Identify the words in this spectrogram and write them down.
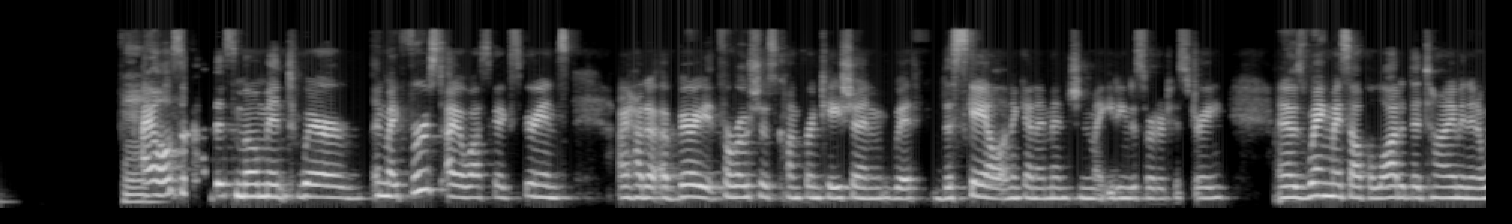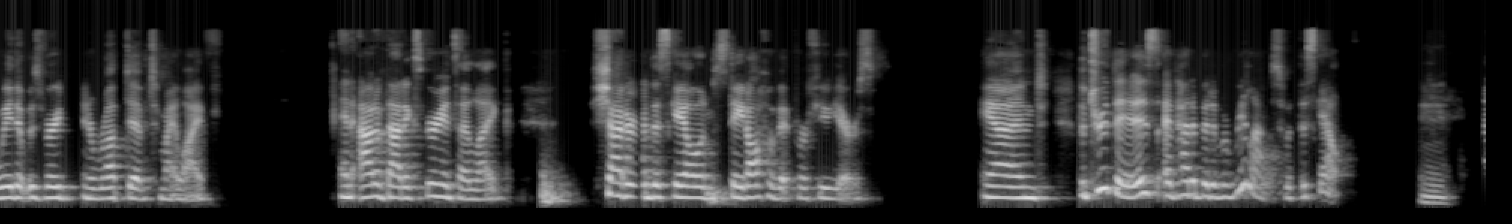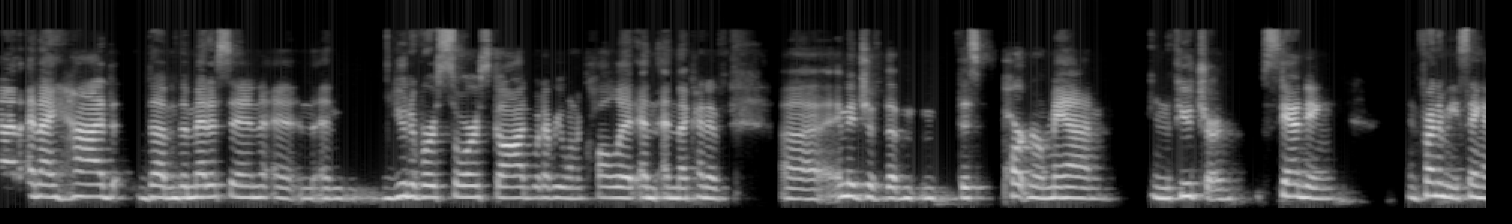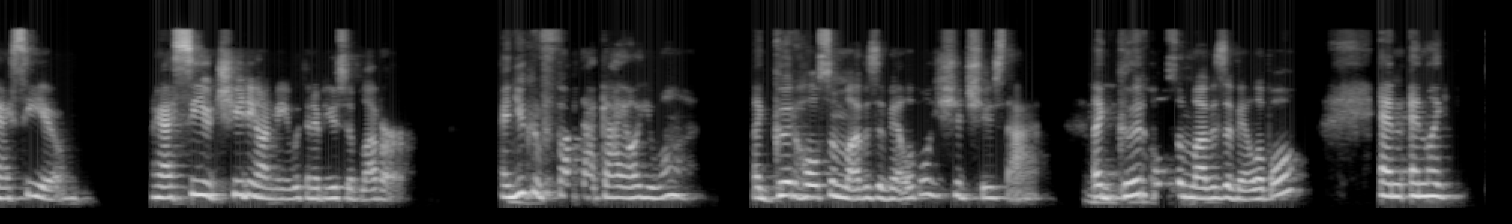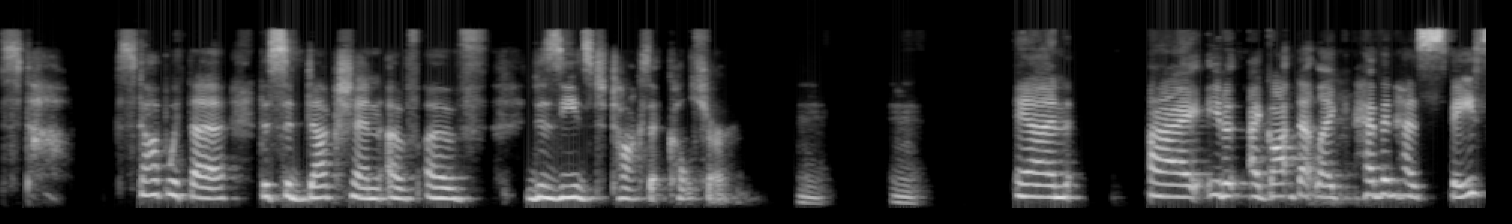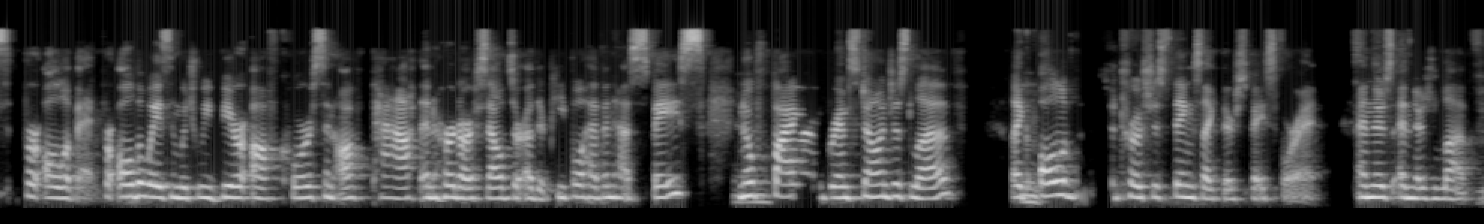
Hmm. I also had this moment where, in my first ayahuasca experience, I had a, a, very ferocious confrontation with the scale. And again, I mentioned my eating disordered history. And I was weighing myself a lot at the time and in a way that was very interruptive to my life. And out of that experience, I like shattered the scale and stayed off of it for a few years. And the truth is, I've had a bit of a relapse with the scale. Mm and I had the the medicine and, and universe source God whatever you want to call it and and the kind of uh, image of the this partner man in the future standing in front of me saying I see you. Like I see you cheating on me with an abusive lover. And you can fuck that guy all you want. Like good wholesome love is available. You should choose that. Like mm-hmm. good wholesome love is available. And and like stop stop with the the seduction of of diseased toxic culture mm. Mm. and I, you know, I got that like heaven has space for all of it, for all the ways in which we veer off course and off path and hurt ourselves or other people. Heaven has space, no fire and brimstone, just love. Like mm-hmm. all of atrocious things, like there's space for it, and there's and there's love.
